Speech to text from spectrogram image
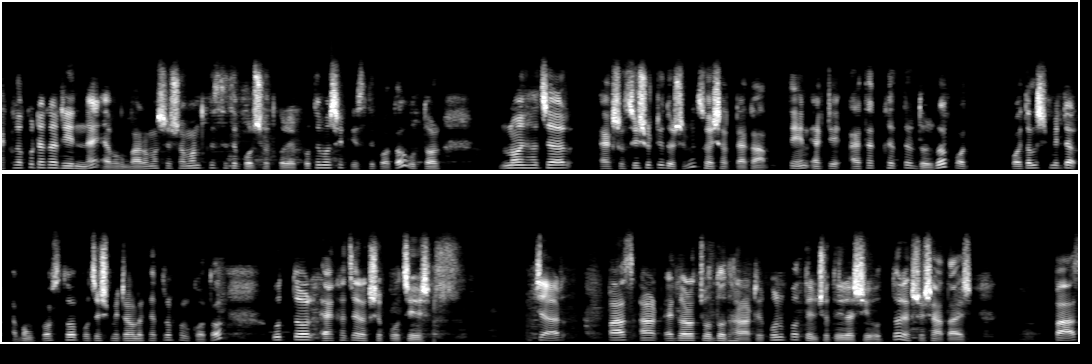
এক লক্ষ টাকা ঋণ নেয় এবং বারো মাসের সমান কিস্তিতে পরিশোধ করে প্রতি মাসে কিস্তি কত? উত্তর নয় হাজার একশো ছেষট্টি দশমিক ছয় সাত টাকা। তিন একটি আয়তক্ষেত্রের দৈর্ঘ্য পঁয়তাল্লিশ মিটার এবং প্রস্থ পঁচিশ মিটার হলে ক্ষেত্রফল কত? উত্তর এক হাজার একশো পঁচিশ। চার, পাঁচ, আট, এগারো, চোদ্দ ধারাটির কোন পদ তিনশো তিরাশি, উত্তর একশো সাতাশ পাঁচ,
